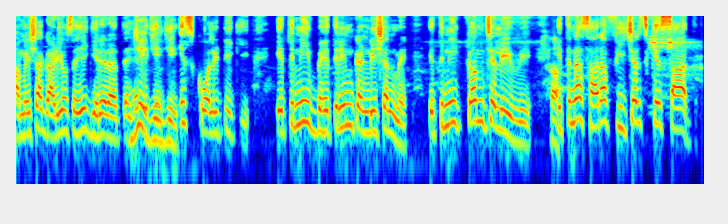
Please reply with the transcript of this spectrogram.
हमेशा गाड़ियों से ही घिरे रहते हैं जी, जी, जी। इस क्वालिटी की इतनी बेहतरीन कंडीशन में इतनी कम चली हुई हाँ। इतना सारा फीचर्स के साथ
